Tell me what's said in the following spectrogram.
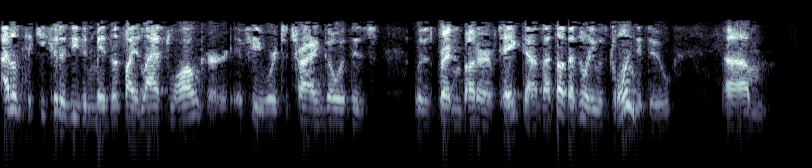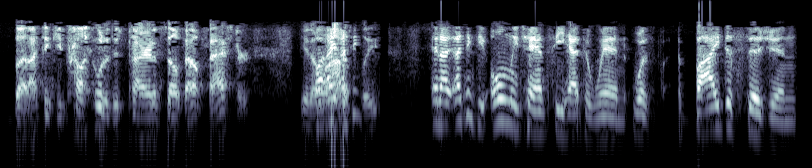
I don't think he could have even made the fight last longer if he were to try and go with his with his bread and butter of takedowns. I thought that's what he was going to do, um, but I think he probably would have just tired himself out faster. You know, Well, I- I think- And I, I think the only chance he had to win was by decision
